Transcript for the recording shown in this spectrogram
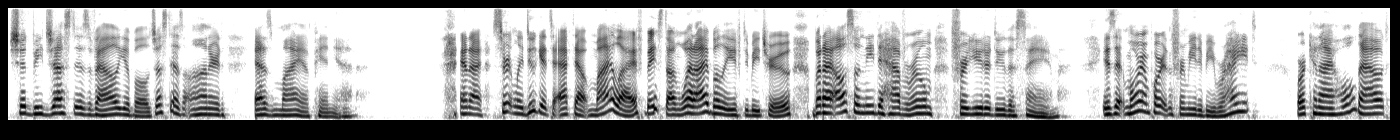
should be just as valuable, just as honored as my opinion. And I certainly do get to act out my life based on what I believe to be true, but I also need to have room for you to do the same. Is it more important for me to be right, or can I hold out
